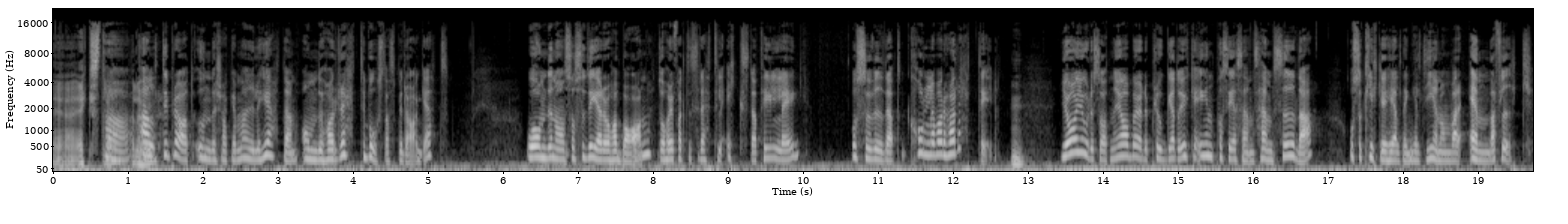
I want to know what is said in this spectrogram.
eh, extra, ja, eller hur? Alltid bra att undersöka möjligheten om du har rätt till bostadsbidraget. Och om det är någon som studerar och har barn, då har du faktiskt rätt till extra tillägg och så vidare. Att kolla vad du har rätt till. Mm. Jag gjorde så att när jag började plugga, då gick jag in på CSNs hemsida och så klickade jag helt enkelt igenom varenda flik.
